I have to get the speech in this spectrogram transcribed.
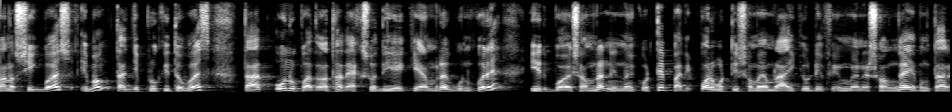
মানসিক বয়স এবং তার যে প্রকৃত বয়স, তার অনুপাত, অর্থাৎ একশো দিয়ে একে আমরা গুণ করে এর বয়স আমরা নির্ণয় করতে পারি। পরবর্তী সময় আমরা আইকিউ ডেফি মানে সংজ্ঞা এবং তার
